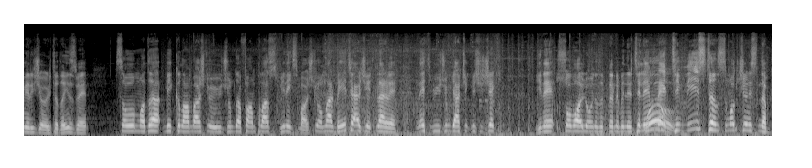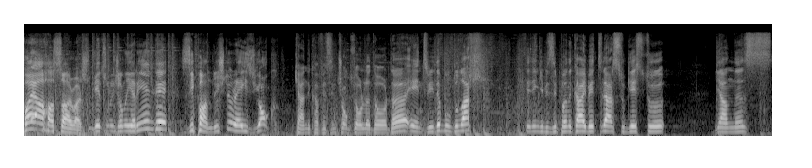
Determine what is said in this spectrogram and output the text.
verici haritadayız ve savunmada bir klan başlıyor. Hücumda FunPlus Phoenix başlıyor. Onlar B'yi tercih ettiler ve net bir hücum gerçekleşecek. Yine Sova ile oynadıklarını belirtelim. Wow. Ve Tim Winston smoke içerisinde bayağı hasar var. Sugetsu'nun canı yarıya indi. Zipan düştü. Raze yok. Kendi kafesini çok zorladı orada. Entry'yi de buldular. Dediğim gibi Zipan'ı kaybettiler. Sugestu yalnız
